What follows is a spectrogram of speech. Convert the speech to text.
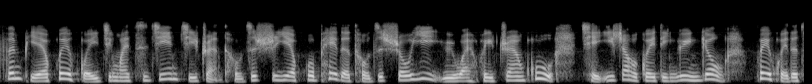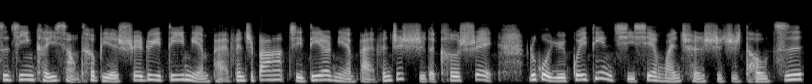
分别汇回境外资金及转投资事业获配的投资收益于外汇专户，且依照规定运用。汇回的资金可以享特别税率第一年百分之八及第二年百。分之十的课税，如果于规定期限完成实质投资，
